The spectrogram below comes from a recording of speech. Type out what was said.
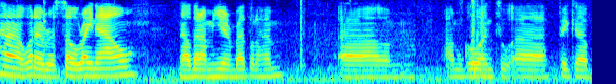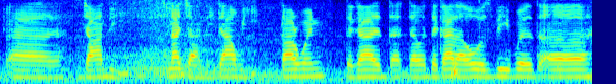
whatever. So right now, now that I'm here in Bethlehem, um, I'm going to uh, pick up uh, John D. Not John D. Darwin. Darwin, the guy that, that the guy that always be with uh,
